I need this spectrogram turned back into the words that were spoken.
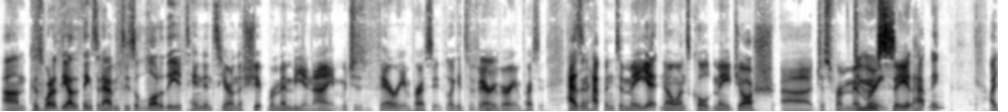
Because one of the other things that happens is a lot of the attendants here on the ship remember your name, which is very impressive. Like it's very Mm. very impressive. Hasn't happened to me yet. No one's called me Josh. Uh, just from do memory. you see it happening? I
